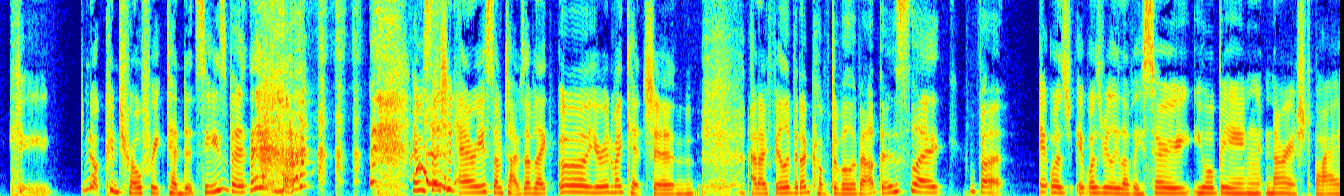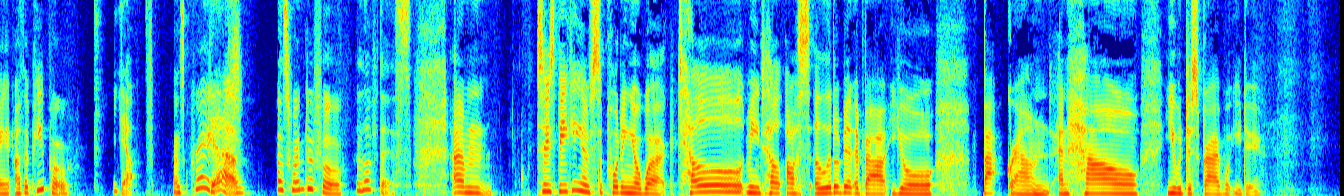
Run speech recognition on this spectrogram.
not control freak tendencies, but I'm such an Aries sometimes. I'm like, oh, you're in my kitchen, and I feel a bit uncomfortable about this. Like, but it was it was really lovely. So you're being nourished by other people. Yeah. That's great. Yeah. That's wonderful. I love this. Um, so, speaking of supporting your work, tell me, tell us a little bit about your background and how you would describe what you do.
